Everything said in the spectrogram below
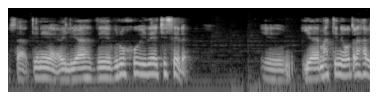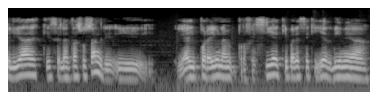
O sea, tiene habilidades de brujo y de hechicera. Eh, y además tiene otras habilidades que se las da su sangre. Y, y hay por ahí una profecía que parece que ella viene a,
